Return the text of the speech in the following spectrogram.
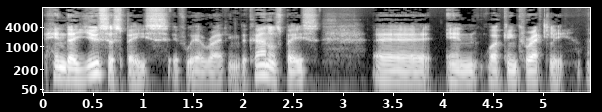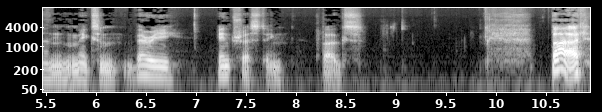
hinder user space if we are writing the kernel space uh, in working correctly and make some very interesting bugs. But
